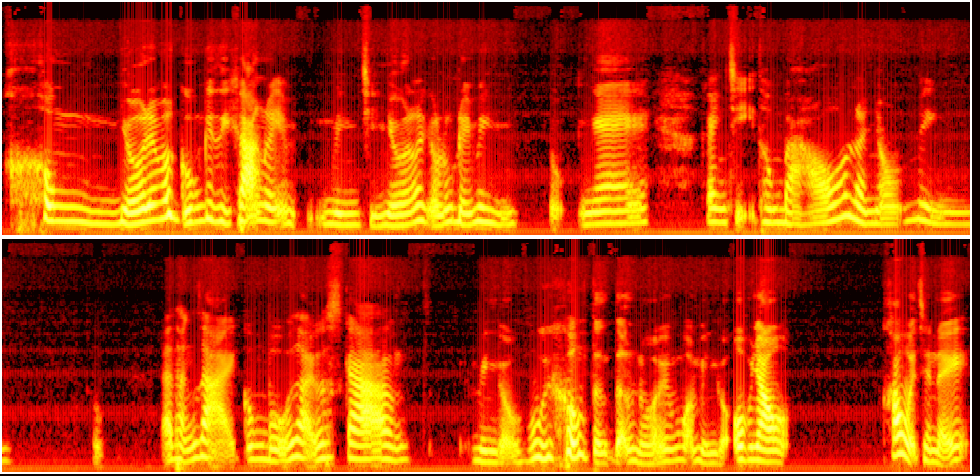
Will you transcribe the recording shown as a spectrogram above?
không nhớ đến bất cứ cái gì khác nữa mình chỉ nhớ là kiểu lúc đấy mình nghe các anh chị thông báo là nhóm mình đã thắng giải công bố giải Oscar. Mình kiểu vui không tưởng tượng nổi bọn mình kiểu ôm nhau khóc ở trên đấy.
